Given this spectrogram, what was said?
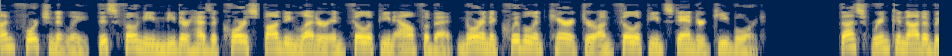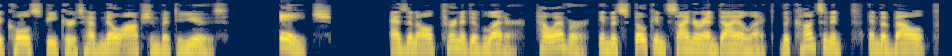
Unfortunately, this phoneme neither has a corresponding letter in Philippine alphabet nor an equivalent character on Philippine Standard Keyboard. Thus, Rinconada Bicol speakers have no option but to use H as an alternative letter. However, in the spoken Sinaran dialect, the consonant t and the vowel p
